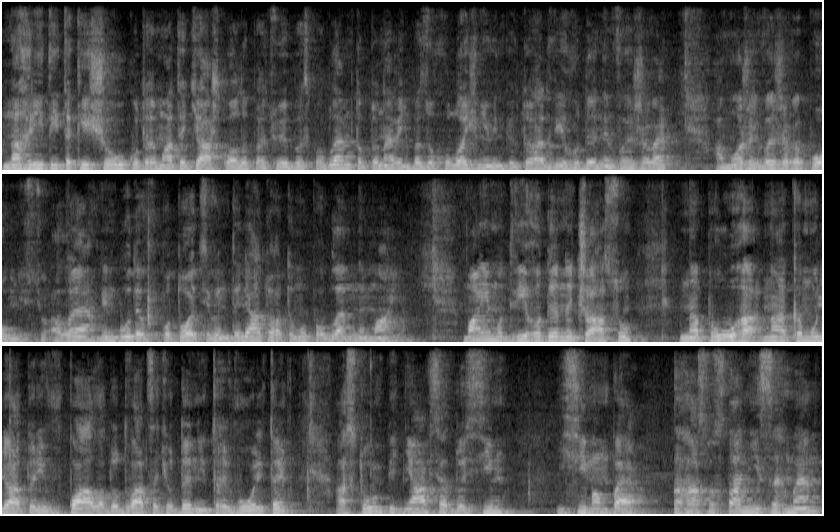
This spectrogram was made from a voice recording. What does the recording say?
Нагрітий такий, що руку тримати тяжко, але працює без проблем. Тобто навіть без охолодження він 1,5-2 години виживе, а може й виживе повністю. Але він буде в потоці вентилятора, тому проблем немає. Маємо 2 години часу. Напруга на акумуляторі впала до 21,3 вольти, а струм піднявся до 7,7 ампера. Загас останній сегмент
